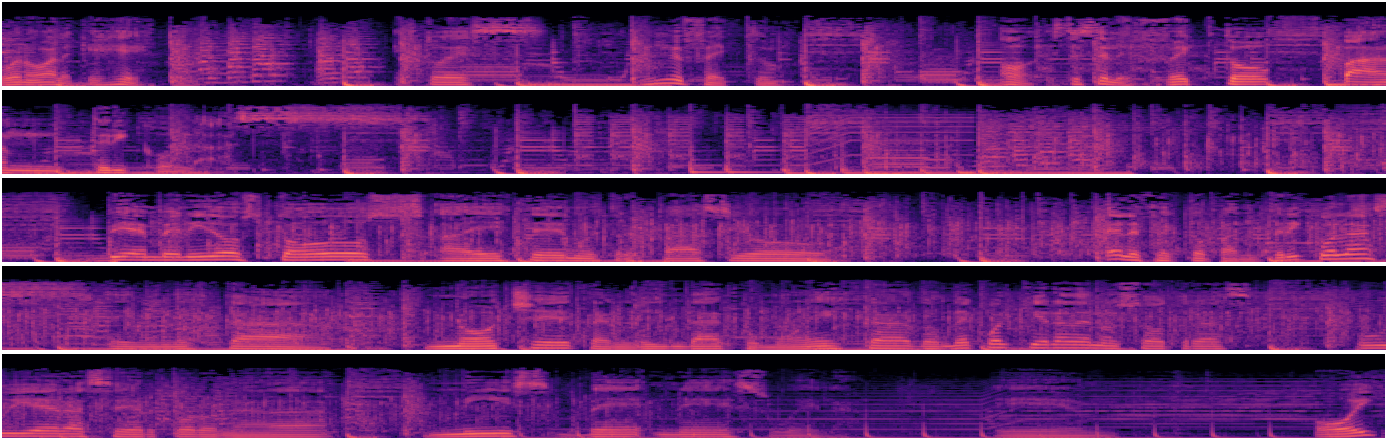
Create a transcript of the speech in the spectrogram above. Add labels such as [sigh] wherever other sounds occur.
Bueno, vale, ¿qué es esto? Esto es un efecto. Oh, este es el efecto pantrícolas. Bienvenidos todos a este nuestro espacio, el efecto pantrícolas, en esta noche tan linda como esta, donde cualquiera de nosotras pudiera ser coronada Miss Venezuela. Eh, hoy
